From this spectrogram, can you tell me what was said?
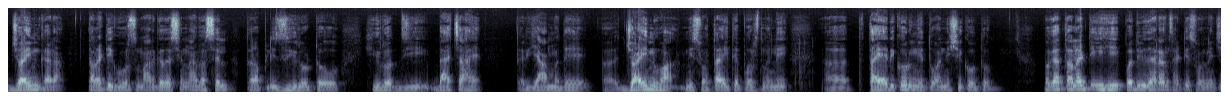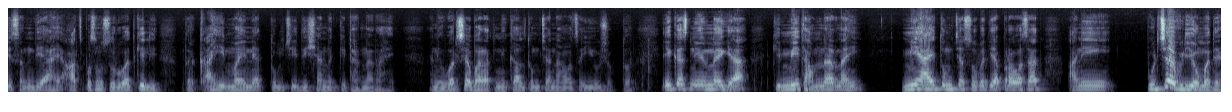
जॉईन करा. तलाठी कोर्स मार्गदर्शन हवं असेल तर आपली झिरो टू हिरो जी बॅच आहे तर यामध्ये जॉईन व्हा. मी स्वतः इथे पर्सनली तयारी करून घेतो आणि शिकवतो. बघा तलाठी ही पदवीधरांसाठी सोन्याची संधी आहे. आजपासून सुरुवात केली तर काही महिन्यात तुमची दिशा नक्की ठरणार आहे. आणि वर्षभरात निकाल तुमच्या नावाचा येऊ शकतो. एकच निर्णय घ्या की मी थांबणार नाही. मी आहे तुमच्यासोबत या प्रवासात आणि पुढच्या व्हिडिओमध्ये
